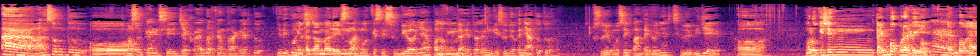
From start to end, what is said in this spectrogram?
Ah, langsung tuh. Oh. Masuk yang si Jack Leber kan terakhir tuh. Jadi gua Minta gambarin. setelah ngelukis di studionya, Pondok Hmm. Indah itu kan di studio kan nyatu tuh. Studio musik, lantai duanya studio DJ. oh ngelukisin tembok berarti Temboknya. temboknya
